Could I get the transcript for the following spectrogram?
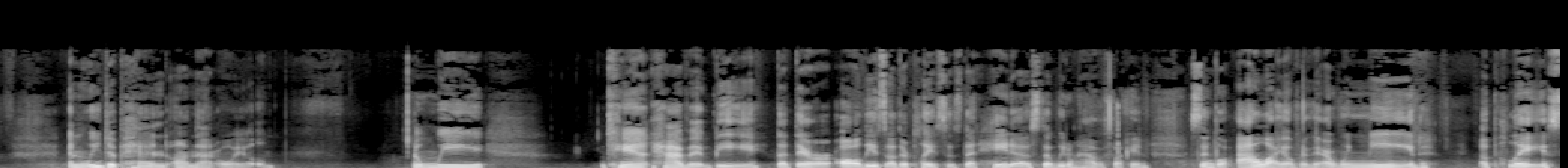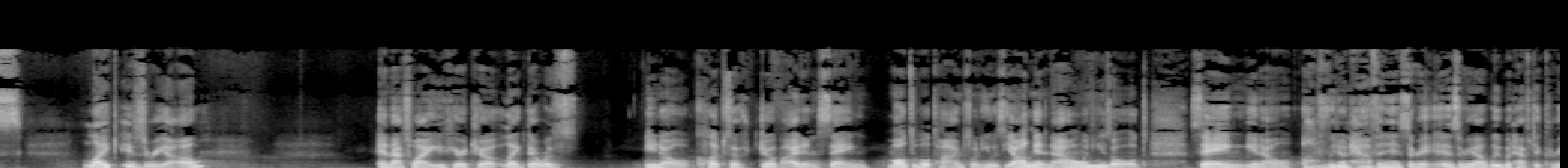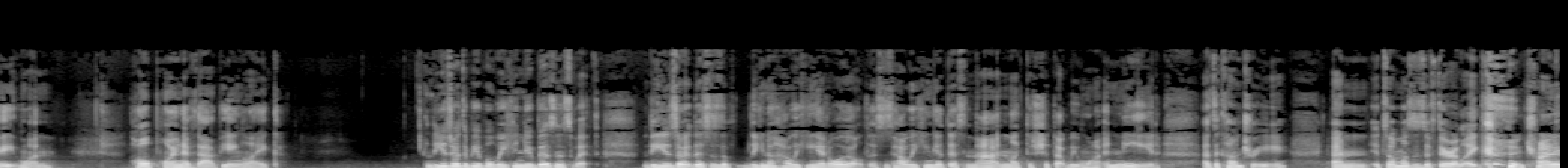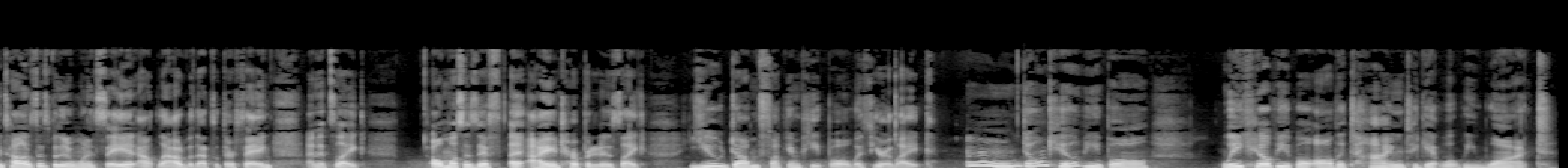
And we depend on that oil. And we can't have it be that there are all these other places that hate us that we don't have a fucking single ally over there. We need a place like Israel and that's why you hear Joe, like there was, you know, clips of Joe Biden saying multiple times when he was young and now when he's old, saying, you know, oh, if we don't have an Israel, Israel, we would have to create one. Whole point of that being like, these are the people we can do business with. These are, this is, the, you know, how we can get oil. This is how we can get this and that and like the shit that we want and need as a country. And it's almost as if they're like trying to tell us this, but they don't want to say it out loud, but that's what they're saying. And it's like almost as if I interpret it as like, you dumb fucking people with your like, mm, don't kill people. We kill people all the time to get what we want.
